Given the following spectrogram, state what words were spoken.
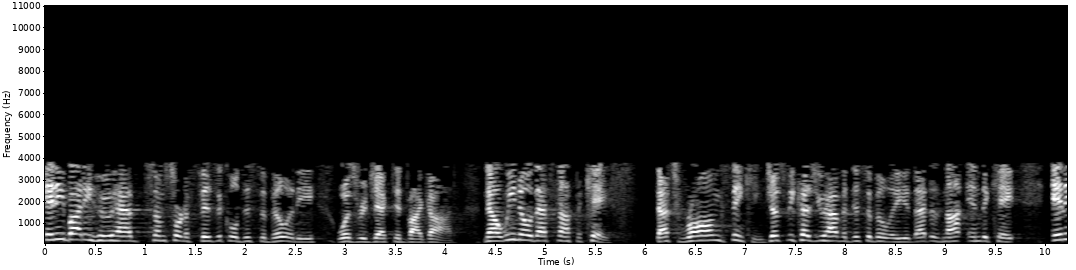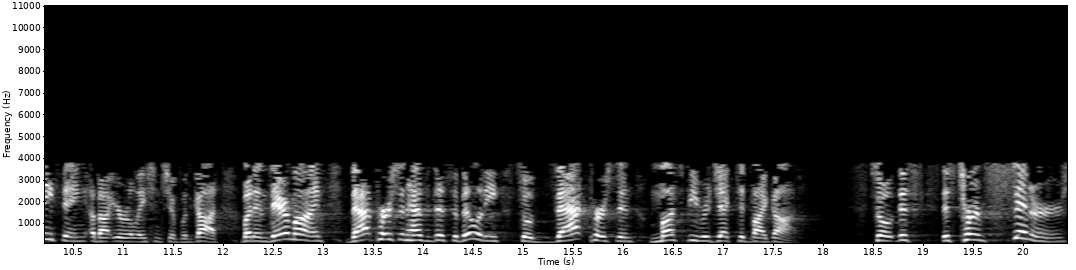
anybody who had some sort of physical disability was rejected by God. Now we know that's not the case. That's wrong thinking. Just because you have a disability, that does not indicate anything about your relationship with God. But in their mind, that person has a disability, so that person must be rejected by God. So this, this term sinners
